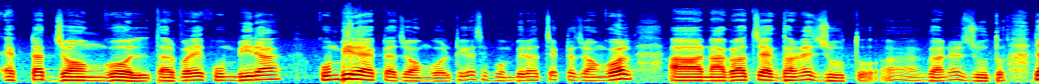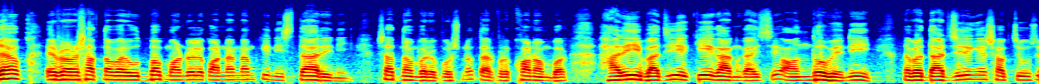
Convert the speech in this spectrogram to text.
একটা জঙ্গল। তারপরে কুম্ভীরা কুম্ভীরা একটা জঙ্গল, ঠিক আছে? কুম্ভীরা হচ্ছে একটা জঙ্গল, আর নাগরা হচ্ছে এক ধরনের জুতো হ্যাঁ এক ধরনের জুতো। যাই হোক, এরপর আমরা সাত নম্বরে উদ্ভব মণ্ডলের কন্যার নাম কি? নিস্তারিণী। সাত নম্বরের প্রশ্ন, তারপর খ নম্বর। হাড়ি বাজিয়ে কে গান গাইছে? অন্ধবেনি তারপর দার্জিলিংয়ের সবচেয়ে উঁচু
